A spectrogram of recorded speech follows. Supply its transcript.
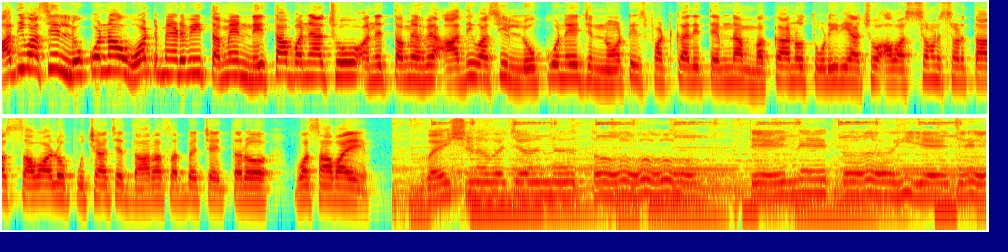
આદિવાસી લોકોના વોટ મેળવી તમે નેતા બન્યા છો અને તમે હવે આદિવાસી લોકોને જ નોટિસ ફટકારી તેમના મકાનો તોડી રહ્યા છો. આવા સણસણતા સવાલો પૂછ્યા છે ધારાસભ્ય ચૈતર વસાવાએ. વૈષ્ણવજન તો તેને કહીએ જે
